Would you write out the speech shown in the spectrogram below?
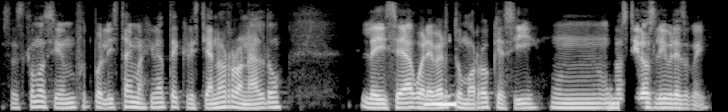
O sea, es como si un futbolista, imagínate, Cristiano Ronaldo, le dice a Wherever Tomorrow que sí, unos tiros libres, güey.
